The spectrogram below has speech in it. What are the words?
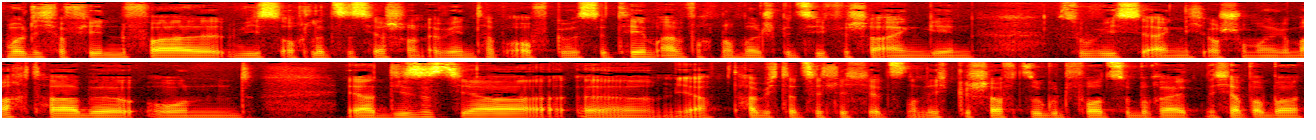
wollte ich auf jeden Fall, wie ich es auch letztes Jahr schon erwähnt habe, auf gewisse Themen einfach nochmal spezifischer eingehen, so wie ich es ja eigentlich auch schon mal gemacht habe. Und ja, dieses Jahr äh, ja, habe ich tatsächlich jetzt noch nicht geschafft, so gut vorzubereiten. Ich habe aber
